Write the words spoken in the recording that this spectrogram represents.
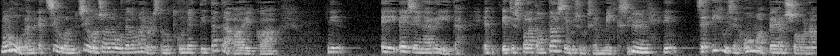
Mä luulen, että silloin, silloin se on ollut vielä mahdollista, mutta kun miettii tätä aikaa, niin ei, ei se enää riitä. Et, et jos palataan taas siihen kysymykseen miksi, mm. niin se ihmisen oma persona,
